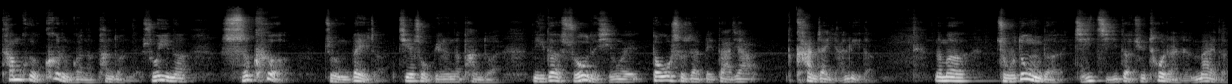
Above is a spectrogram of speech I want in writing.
他们会有各种各样的判断的。所以呢，时刻准备着接受别人的判断，你的所有的行为都是在被大家看在眼里的。那么，主动的、积极的去拓展人脉的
